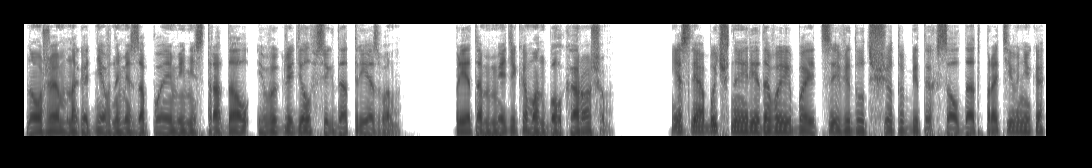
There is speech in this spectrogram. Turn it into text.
но уже многодневными запоями не страдал и выглядел всегда трезвым. При этом медиком он был хорошим. Если обычные рядовые бойцы ведут счет убитых солдат противника,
